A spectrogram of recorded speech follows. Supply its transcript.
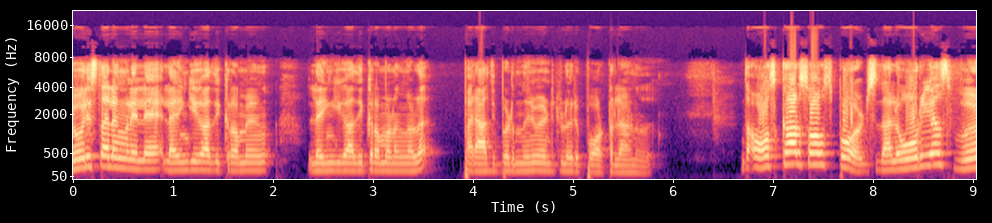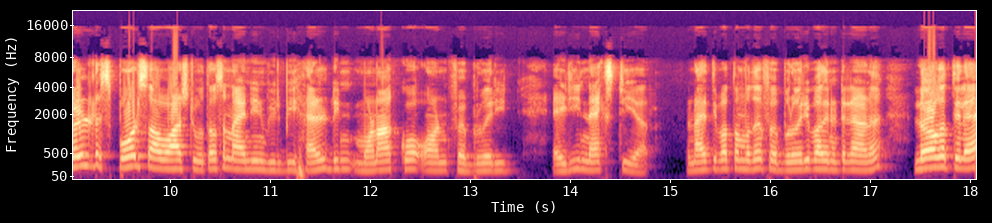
ജോലി സ്ഥലങ്ങളിലെ ലൈംഗികാതിക്രമ ലൈംഗികാതിക്രമണങ്ങൾ പരാതിപ്പെടുന്നതിന് വേണ്ടിയിട്ടുള്ള ഒരു പോർട്ടലാണിത് The Oscars of Sports, the Laureus World Sports Awards 2019 will be held in Monaco on February 18 next year. രണ്ടായിരത്തി പത്തൊമ്പത് ഫെബ്രുവരി പതിനെട്ടിനാണ് ലോകത്തിലെ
